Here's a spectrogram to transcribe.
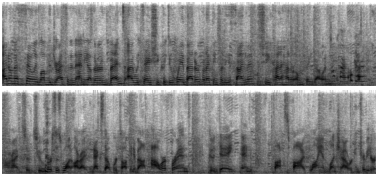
I don't necessarily love the dress, and in any other event, I would say she could do way better, but I think for the assignment, she kind of had her own thing going. Okay. Okay. All right, so two versus one. All right, next up, we're talking about our friend, Good Day and Fox 5 Lion Lunch Hour contributor,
